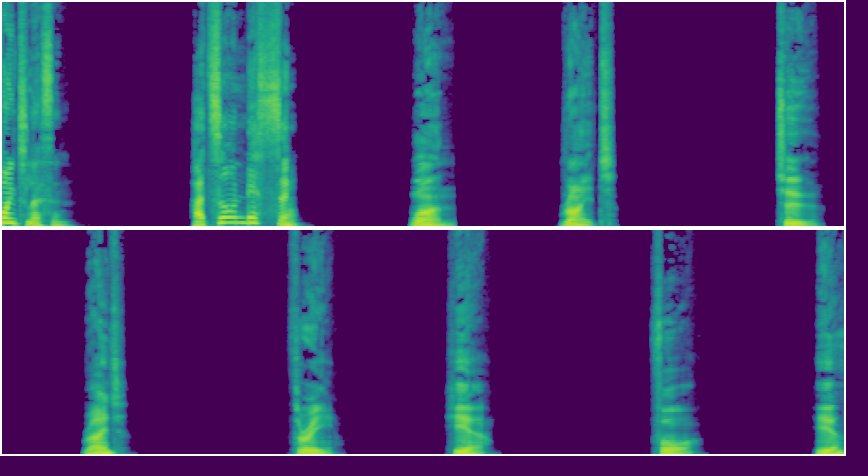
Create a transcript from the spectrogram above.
Point lesson. 発音レッスン 1. Right. 2. Right. 3. Here. 4. Here.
